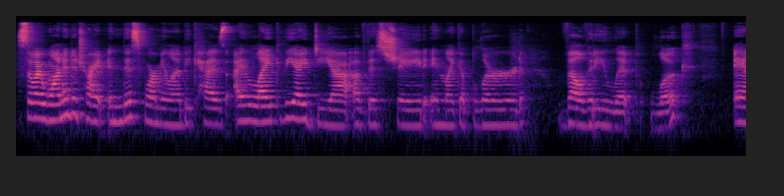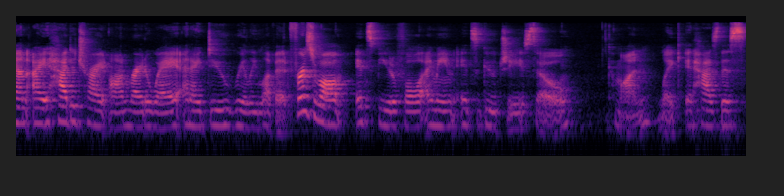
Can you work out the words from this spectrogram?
So I wanted to try it in this formula because I like the idea of this shade in like a blurred velvety lip look and I had to try it on right away and I do really love it. First of all, it's beautiful. I mean, it's Gucci, so come on. Like it has this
